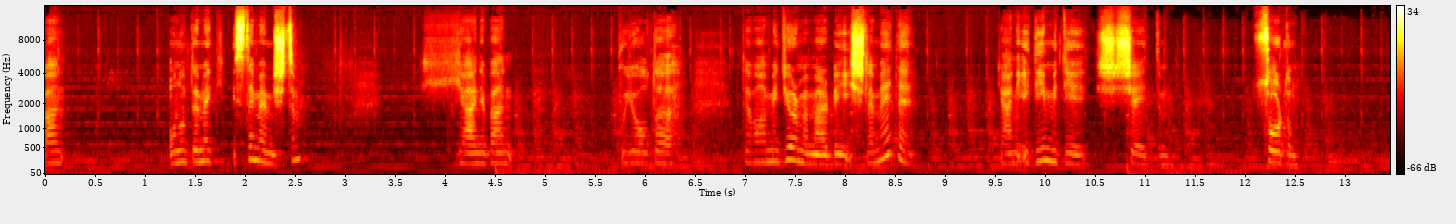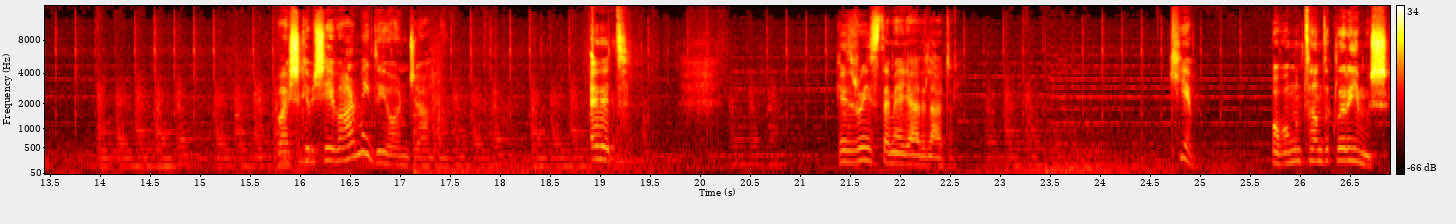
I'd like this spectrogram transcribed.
ben onu demek istememiştim. Yani ben bu yolda devam ediyorum Ömer Bey'i işlemeye de... ...yani edeyim mi diye şey ettim. Sordum. Başka bir şey var mıydı Yonca? Evet. Gülru'yu istemeye geldiler dün. Kim? Babamın tanıdıklarıymış.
